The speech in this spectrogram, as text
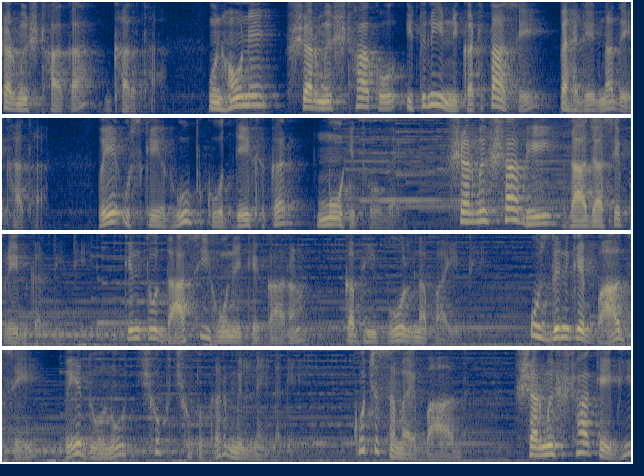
शर्मिष्ठा का घर था। उन्होंने शर्मिष्ठा को इतनी निकटता से पहले न देखा था। वे उसके रूप को देखकर मोहित हो गए। शर्मिष्ठा भी राजा से प्रेम करती थी, किंतु दासी होने के कारण कभी बोल न पाई थी। उस दिन के बाद से वे दोनों छुप छुप कर मिलने लगे। कुछ समय बाद शर्मिष्ठा के भी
